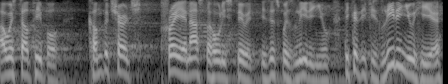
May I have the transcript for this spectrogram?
I always tell people, come to church, pray, and ask the Holy Spirit, is this what's leading you? Because if He's leading you here,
